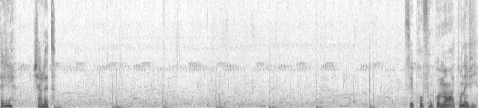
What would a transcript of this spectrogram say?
Salut, Charlotte, C'est profond comment, à ton avis?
